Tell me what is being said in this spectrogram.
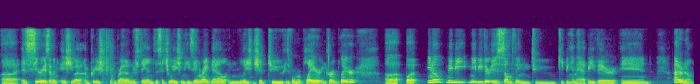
uh, as serious of an issue. I, am pretty sure Brad understands the situation he's in right now in relationship to his former player and current player. Uh, but you know, maybe maybe there is something to keeping him happy there, and I don't know.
